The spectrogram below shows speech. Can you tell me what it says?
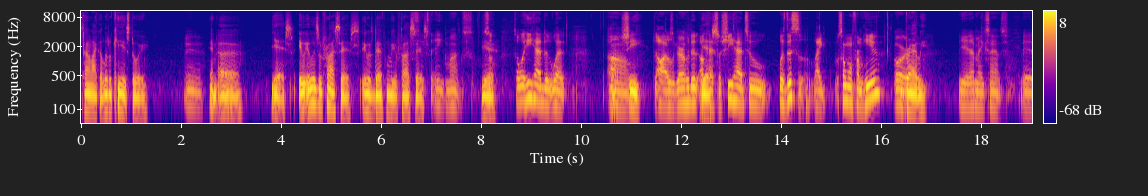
telling like a little kid story. Yeah. And uh, yes, it it was a process. It was definitely a process. Six to eight months. Yeah. So, so what he had to what? Oh, she. Oh, it was a girl who did. Okay, Yes. so she had to. Was this like someone from here or? Bradley. Yeah, that makes sense. Yeah,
